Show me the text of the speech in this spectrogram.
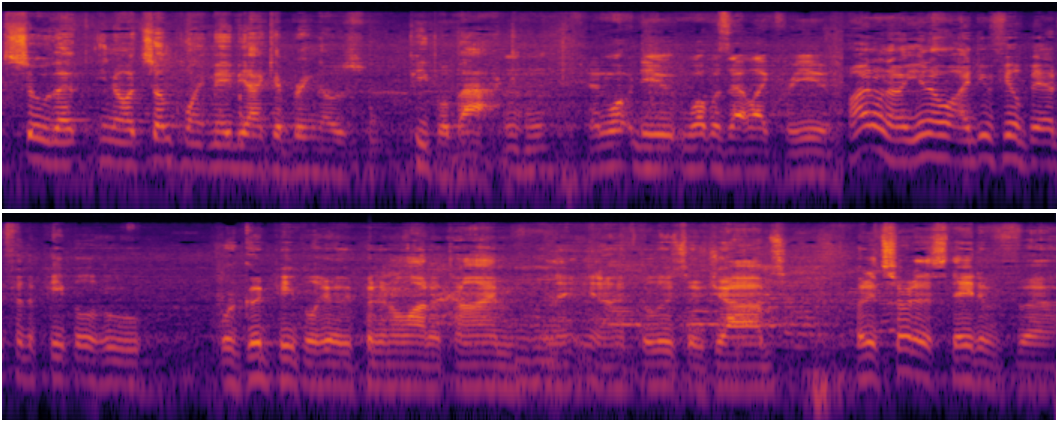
so that you know at some point maybe I can bring those people back. and what do you what was that like for you? I don't know. You know, I do feel bad for the people who were good people here. They put in a lot of time, and they, you know, to lose their jobs. But it's sort of the state of uh,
